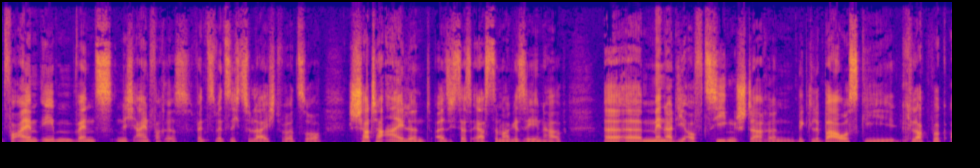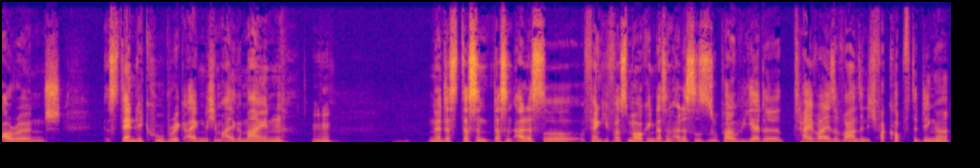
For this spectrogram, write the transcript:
vor allem eben, wenn es nicht einfach ist, wenn es nicht zu leicht wird. So Shutter Island, als ich das erste Mal gesehen habe. Äh, äh, Männer, die auf Ziegen starren, Big Lebowski, Clockwork Orange, Stanley Kubrick eigentlich im Allgemeinen. Ne, das, das, sind, das sind alles so, Thank you for smoking, das sind alles so super weirde, teilweise wahnsinnig verkopfte Dinge,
